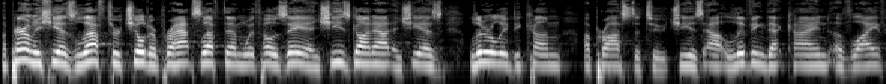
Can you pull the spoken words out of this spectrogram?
apparently she has left her children, perhaps left them with Hosea, and she's gone out and she has literally become a prostitute. She is out living that kind of life,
